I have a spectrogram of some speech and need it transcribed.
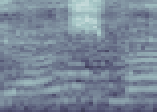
just messed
